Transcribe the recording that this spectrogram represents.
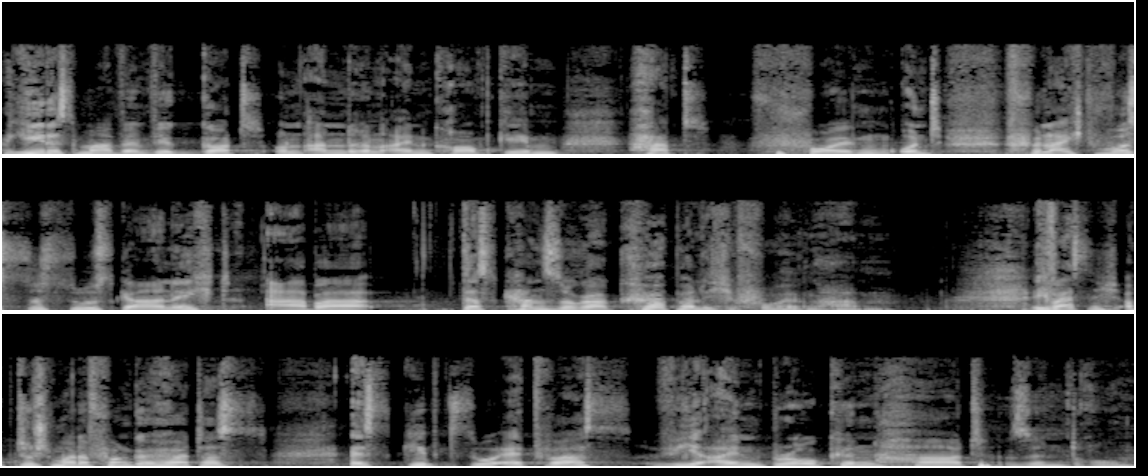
jedes Mal, wenn wir Gott und anderen einen Korb geben, hat Folgen. Und vielleicht wusstest du es gar nicht, aber das kann sogar körperliche Folgen haben. Ich weiß nicht, ob du schon mal davon gehört hast, es gibt so etwas wie ein Broken Heart Syndrom.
